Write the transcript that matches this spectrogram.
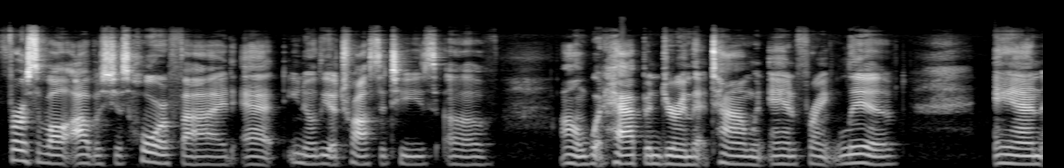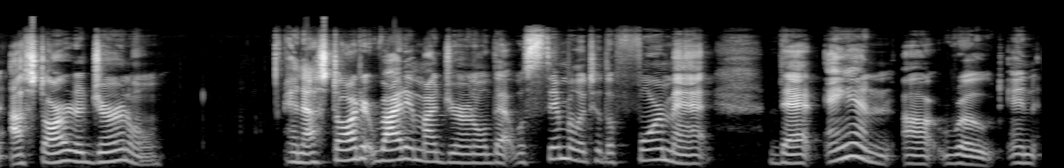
first of all, I was just horrified at you know the atrocities of um, what happened during that time when Anne Frank lived. And I started a journal, and I started writing my journal that was similar to the format that Anne uh, wrote. And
